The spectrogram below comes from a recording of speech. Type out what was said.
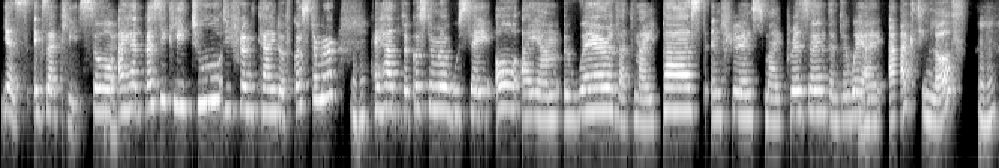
yes exactly so okay. i had basically two different kind of customer mm-hmm. i had the customer who say oh i am aware that my past influenced my present and the way mm-hmm. i act in love mm-hmm.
